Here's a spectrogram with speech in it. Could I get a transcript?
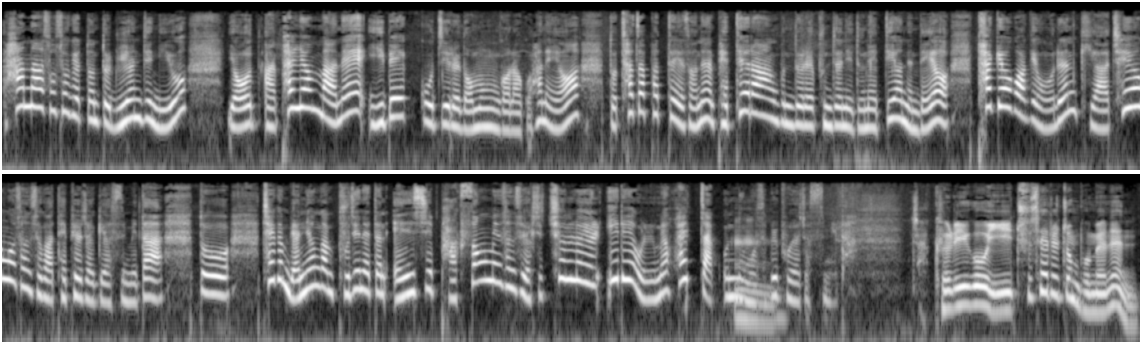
하나 소속이었던 또 류현진 이후 여, 아, 8년 만에 200고지를 넘은 거라고 하네요. 또 차자 파트에서는 베테랑 분들의 분전이 눈에 띄었는데요. 타격왕에 오른 기아 최영우 선수가 대표적이었습니다. 또 최근 몇 년간 부진했던 NC 박성민 선수 역시 출루율 1위에 오르며 활짝 웃는 음. 모습을 보여줬습니다. 자, 그리고 이 추세를 좀 보면은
